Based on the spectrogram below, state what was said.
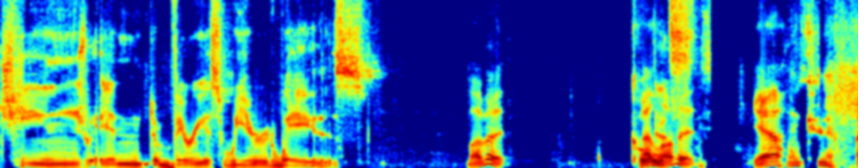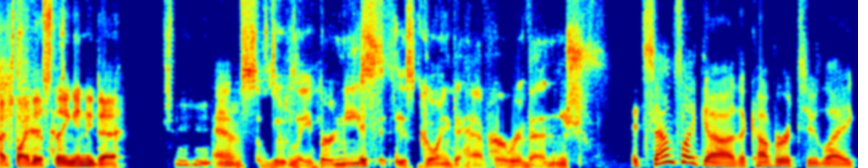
change in various weird ways Love it. Cool. I love it. Yeah, okay I'd buy this thing any day. hmm absolutely bernice It's- is going to have her revenge It sounds like uh the cover to like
